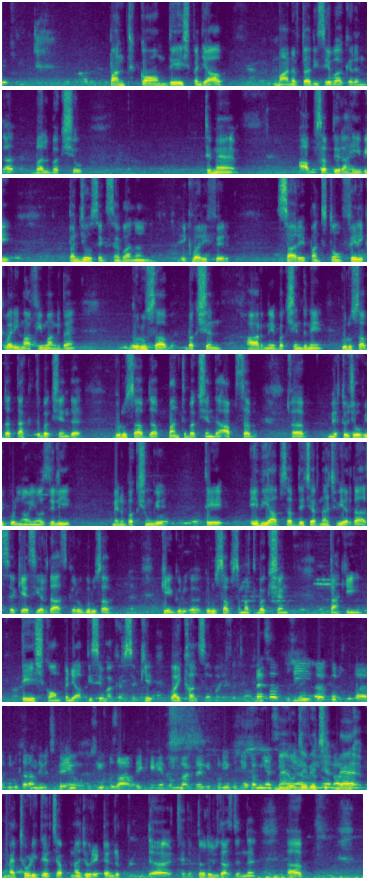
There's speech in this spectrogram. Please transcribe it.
ਪੰਥ, ਕੌਮ, ਦੇਸ਼, ਪੰਜਾਬ ਮਾਨਵਤਾ ਦੀ ਸੇਵਾ ਕਰਨ ਦਾ ਬਲ ਬਖਸ਼ੋ। ਤੇ ਮੈਂ ਆਪ ਸਭ ਦੇ ਰਾਹੀਂ ਵੀ ਪੰਜੋ ਸਿੱਖ ਸਾਹਿਬਾਨਾਂ ਨੂੰ ਇੱਕ ਵਾਰੀ ਫਿਰ ਸਾਰੇ ਪੰਥ ਤੋਂ ਫਿਰ ਇੱਕ ਵਾਰੀ ਮਾਫੀ ਮੰਗਦਾ ਗੁਰੂ ਸਾਹਿਬ ਬਖਸ਼ਣ ਹਾਰ ਨੇ ਬਖਸ਼ਿੰਦ ਨੇ, ਗੁਰੂ ਸਾਹਿਬ ਦਾ ਤਖਤ ਬਖਸ਼ਿੰਦ ਹੈ, ਗੁਰੂ ਸਾਹਿਬ ਦਾ ਪੰਥ ਬਖਸ਼ਿੰਦ ਆਪ ਸਭ ਮੇਰੇ ਤੋਂ ਜੋ ਵੀ ਭੁੱਲਾਂ ਹੋਈਆਂ ਉਸ ਦੇ ਲਈ ਮੈਨੂੰ ਬਖਸ਼ੂਗੇ। ਤੇ ਇਹ ਵੀ ਆਪ ਸਭ ਦੇ ਚਰਨਾਂ 'ਚ ਵੀ ਅਰਦਾਸ ਹੈ ਕਿ ਐਸੀ ਅਰਦਾਸ ਕਰੋ ਗੁਰੂ ਸਾਹਿਬ, ਕਿ ਗੁਰੂ ਗੁਰੂ ਸਾਹਿਬ ਸਮਤ ਬਖਸ਼ਣ। ਤਾਂ ਕਿ ਦੇਸ਼ ਕੌਮ ਪੰਜਾਬ ਦੀ ਸੇਵਾ ਕਰ ਸਕੀਏ ਵਾਹਿ ਖਾਲਸਾ ਵਾਹਿ ਫਤਿਹ। ਮੈਂ ਸਾਹਿਬ ਤੁਸੀਂ ਅ, ਗੁਰੂ ਅ, ਗੁਰੂ ਘਰਾਂ ਦੇ ਵਿੱਚ ਗਏ ਹੋ ਤੁਸੀਂ ਬਾਜ਼ਾਰ ਦੇਖੇ ਨੇ ਤੁਹਾਨੂੰ ਲੱਗਦਾ ਹੈ ਕਿ ਥੋੜੀਆਂ ਬਹੁਤੀਆਂ ਕਮੀਆਂ ਸੀ ਮੈਂ ਉਹਦੇ ਵਿੱਚ ਮੈਂ ਮੈਂ ਥੋੜੀ ਦੇਰ ਚ ਆਪਣਾ ਜੋ ਰਿਟਰਨ ਇੱਥੇ ਦਿੱਤਾ ਉਹਦੇ ਵਿੱਚ ਦੱਸ ਦਿੰਦਾ।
